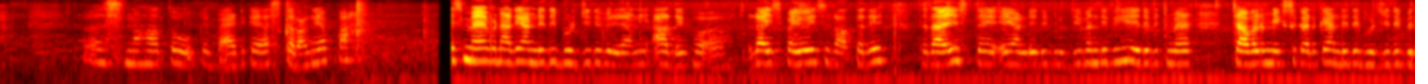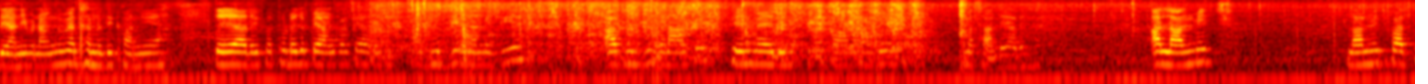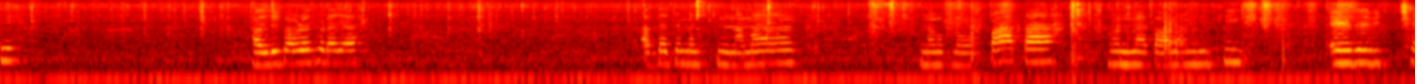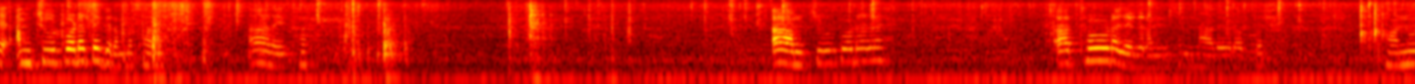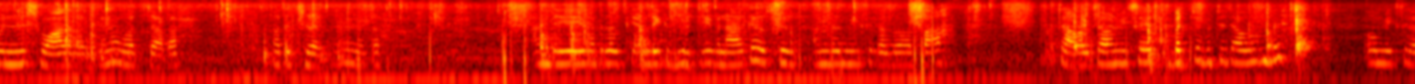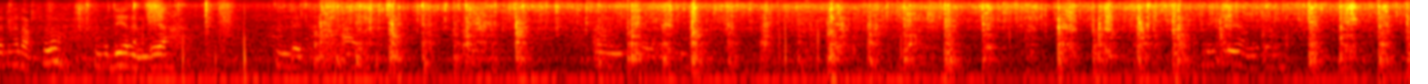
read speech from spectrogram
ਬਸ ਨਹਾ ਧੋ ਕੇ ਬੈਠ ਕੇ ਐਸ ਕਰਾਂਗੇ ਆਪਾਂ। ਇਸ ਮੈਂ ਬਣਾ ਰਹੀ ਅੰਡੇ ਦੀ ਬੁਰਜੀ ਦੀ ਬਿਰਿਆਨੀ। ਆ ਦੇਖੋ ਰਾਈਸ ਪਈ ਹੋਈ ਸੀ ਰਾਤ ਦੇ। ਤੇ ਰਾਈਸ ਤੇ ਇਹ ਅੰਡੇ ਦੀ ਬੁਰਜੀ ਬੰਦੀ ਵੀ ਇਹਦੇ ਵਿੱਚ ਮੈਂ ਚਾਵਲ ਮਿਕਸ ਕਰਕੇ ਅੰਡੇ ਦੀ ਬੁਰਜੀ ਦੀ ਬਿਰਿਆਨੀ ਬਣਾਉਂਗੀ। ਮੈਂ ਤੁਹਾਨੂੰ ਦਿਖਾਣੀ ਆ ਤੇ ਆ ਦੇਖੋ ਥੋੜਾ ਜਿਹਾ ਪਿਆਜ਼ ਪਾ ਕੇ ਆ ਦੇਖੋ ਭੁਰਜੀ ਬਣਾਉਣ ਲੱਗੀ ਹੈ। ਆ ਭੁਰਜੀ ਬਣਾ ਕੇ ਫਿਰ ਮੈਂ ਇਹਦੇ ਵਿੱਚ ਪਾਵਾਂਗੇ ਮਸਾਲੇ ਆ ਦੇਖੋ ਆ ਲਾਲ ਮਿਰਚ ਲਾਲ ਮਿਰਚ ਪਾਤੀ। ਹਲਦੀ ਪਾਊਡਰ ਥੋੜਾ ਜਿਹਾ आधा चम्मच नमक ਨਮਕ ਨੂੰ ਪਾਤਾ ਹੁਣ ਮੈਂ ਪਾ ਲਾਂਗੀ ਕਿ ਇਹਦੇ ਵਿੱਚ ਹੈ ਅਮਚੂਰ ਪਾਊਡਰ ਤੇ ਗਰਮ ਮਸਾਲਾ ਆ ਦੇਖੋ ਆ ਅਮਚੂਰ ਪਾਊਡਰ ਹੈ ਆ ਥੋੜਾ ਜਿਹਾ ਗਰਮ ਮਸਾਲਾ ਦੇ ਬਰਾਬਰ ਖਾਣ ਇੰਨੇ ਸਵਾਦ ਲੱਗਦੇ ਨਾ ਬਹੁਤ ਜ਼ਿਆਦਾ बहुत अच्छे लगते हैं मैं तो अंडे मतलब कि अंडे की भुर्जी बना के उसके अंदर मिक्स कर दो पा ਚਾਵਲ ਚਾਵਲ ਮਿਕਸ ਬੱਚੇ ਬੁੱਚੇ ਚਾਵਲ ਹੁੰਦੇ ਉਹ ਮਿਕਸ ਕਰਕੇ ਰੱਖ ਲਓ ਵਧੀਆ ਰਹਿੰਦੇ ਆ ਹੁਣ ਦੇਖੋ ਆ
